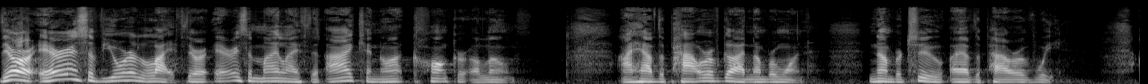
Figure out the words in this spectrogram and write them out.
There are areas of your life, there are areas of my life that I cannot conquer alone. I have the power of God, number one. Number two, I have the power of we.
